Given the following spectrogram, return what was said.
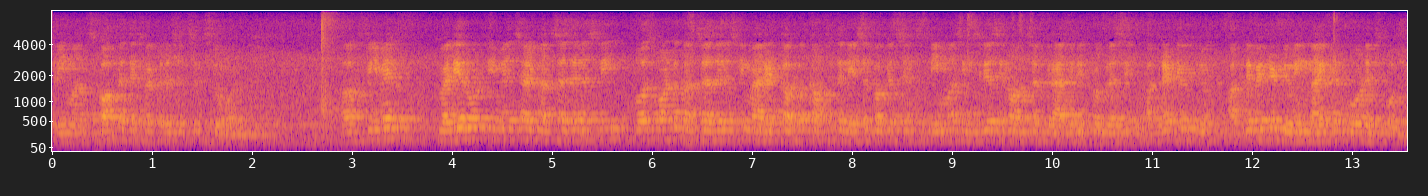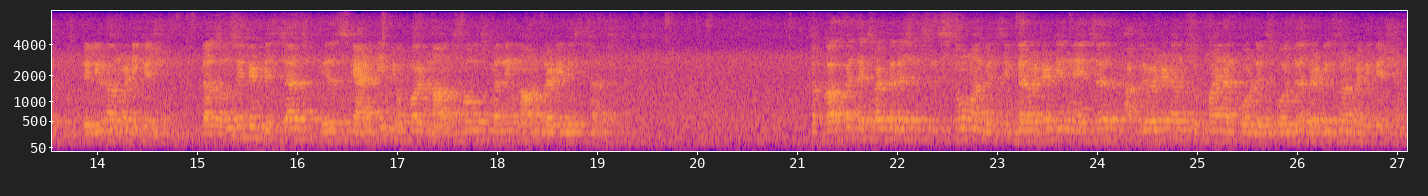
3 months, cough with expectoration since 2 months. A female, 12-year-old female child consanguineously, first born to consanguineously married couple comes with a nasal blockage since 3 months, insidious in onset, gradually progressive, aggravated during night and cold exposure, relieved on medication. The associated discharge is scanty mucoid, non-foul smelling, non-bloody discharge. The cough with expectoration 2 months is intermittent in nature, aggravated on supine and cold exposure, reduced on medication.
